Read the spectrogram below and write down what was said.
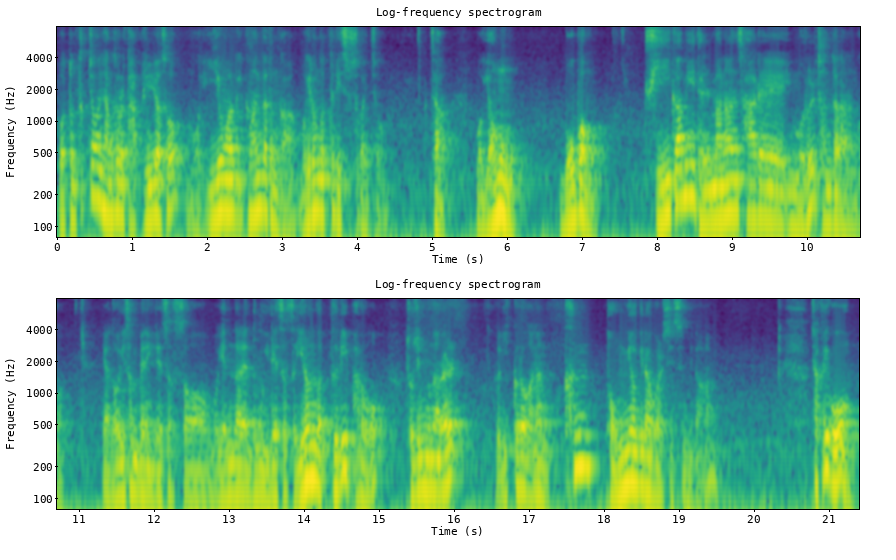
뭐 어떤 특정한 장소를 다 빌려서 뭐 이용하게끔 한다든가 뭐 이런 것들이 있을 수가 있죠. 자, 뭐 영웅, 모범, 귀감이 될 만한 사례 인물을 전달하는 것. 야, 너희 선배는 이랬었어. 뭐 옛날에 누구 이랬었어. 이런 것들이 바로 조직 문화를 그 이끌어가는 큰 동력이라고 할 수 있습니다. 자, 그리고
